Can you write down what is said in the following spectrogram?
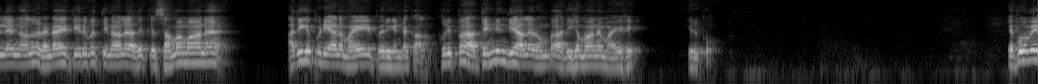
இல்லைன்னாலும் ரெண்டாயிரத்தி இருபத்தி நாலு அதுக்கு சமமான அதிகப்படியான மழையை பெறுகின்ற காலம். குறிப்பாக தென்னிந்தியாவில் ரொம்ப அதிகமான மழை இருக்கும். எப்போவுமே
